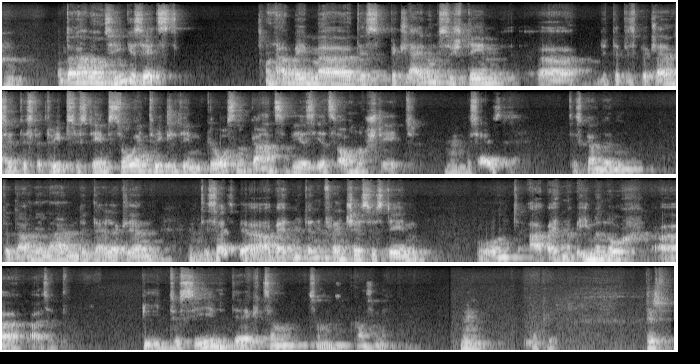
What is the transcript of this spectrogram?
Mhm. Und dann haben wir uns hingesetzt und haben eben äh, das Bekleidungssystem, äh, das Bekleidungssystem, das Vertriebssystem so entwickelt im Großen und Ganzen, wie es jetzt auch noch steht. Mhm. Das heißt, das kann den, der Daniel im Detail erklären. Mhm. Das heißt, wir arbeiten mit einem Franchise-System und arbeiten aber immer noch äh, also B2C, direkt zum, zum Konsumenten. Mhm. Okay. Das ist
